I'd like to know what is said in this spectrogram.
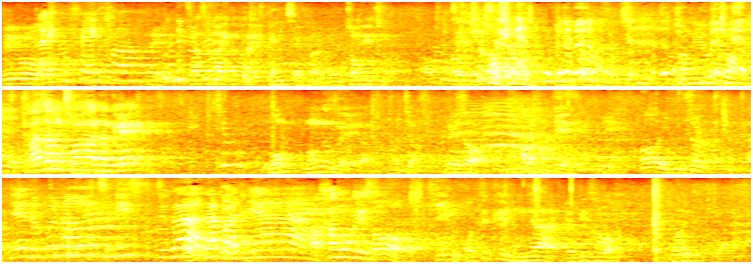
그리고 like paper. 종이죠. 정유정. 가장 중요한 게 먹, 먹는 거예요. 맞죠? 그래서 이게 어, 네, 루플라우 주니스주가 아다바냐. 한국에서 김 어떻게 먹냐 여기서 보여드릴게요.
